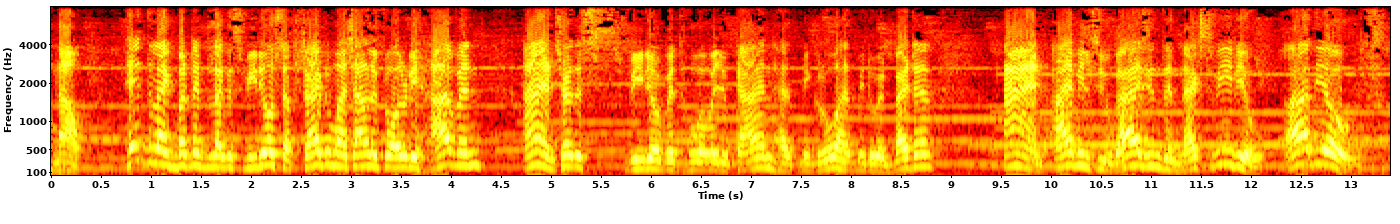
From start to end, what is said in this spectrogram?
Now, hit the like button if you like this video, subscribe to my channel if you already haven't, and share this video with whoever you can. Help me grow, help me do it better. And I will see you guys in the next video. Adios.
